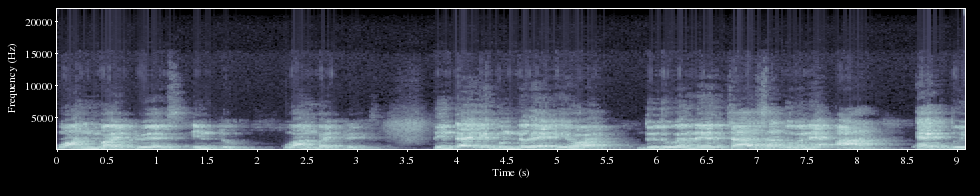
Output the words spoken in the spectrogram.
one by two X into one by two X তিনটা একে গুণ করলে একই হয় দুই দুগানে চার চার দুগানে আট, এক, দুই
